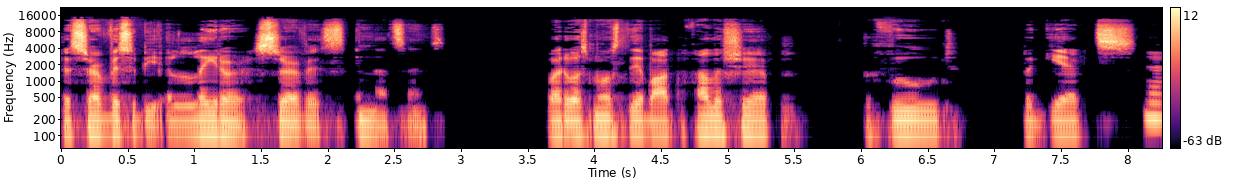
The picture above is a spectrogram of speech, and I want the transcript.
the service would be a later service in that sense. But it was mostly about the fellowship, the food, the gifts, Yeah.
